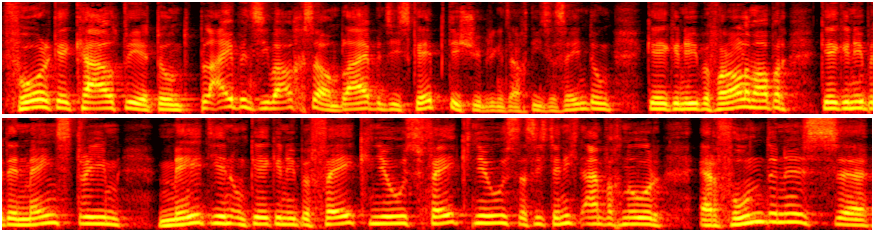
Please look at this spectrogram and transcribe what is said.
vorgekaut wird. Und bleiben Sie wachsam, bleiben Sie skeptisch, übrigens auch dieser Sendung gegenüber, vor allem aber gegenüber den Mainstream-Medien und gegenüber Fake News. Fake News, das ist ja nicht einfach nur erfundenes, äh,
